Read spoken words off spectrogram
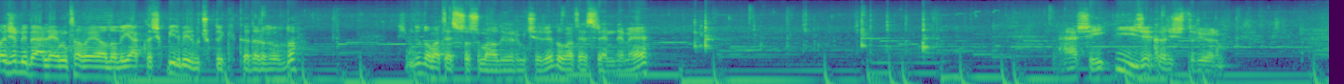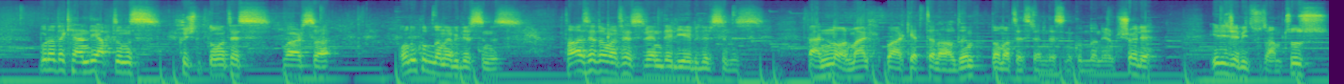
Acı biberlerimi tavaya alalı yaklaşık 1-1,5 dakika kadar oldu. Şimdi domates sosumu alıyorum içeri. Domates rendemi. Her şeyi iyice karıştırıyorum. Burada kendi yaptığınız kışlık domates varsa onu kullanabilirsiniz. Taze domates rendeleyebilirsiniz. Ben normal marketten aldığım domates rendesini kullanıyorum. Şöyle irice bir tutam tuz.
